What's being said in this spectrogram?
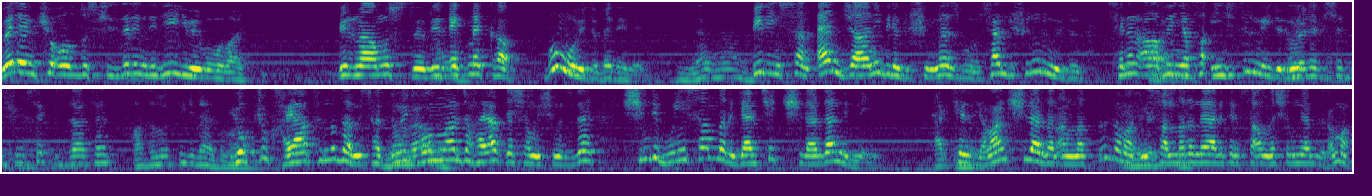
Velev ki oldu sizlerin dediği gibi bu olay. Bir namustu, bir ekmek kap. Bu muydu bedeli? Ya, ya. Bir insan en cani bile düşünmez bunu. Sen düşünür müydün? Senin abin yapa, incitir miydi? Ümit- Öyle bir şey düşünsek biz zaten hazırlıklı giderdik. oraya. Yok yok hayatında da mesela Yok Ümit abi. onlarca hayat yaşamışsınız ve şimdi bu insanları gerçek kişilerden dinleyin. Herkes yalan kişilerden anlattığı zaman Öyle bir insanların realitesi anlaşılmayabilir ama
